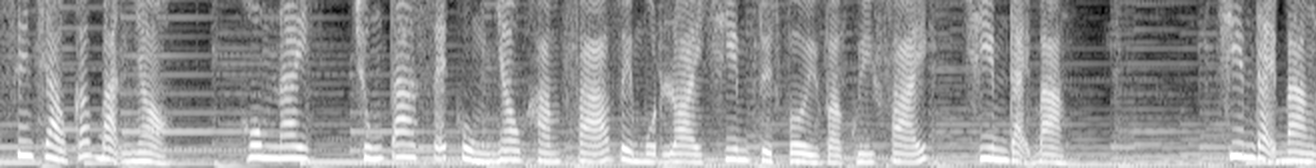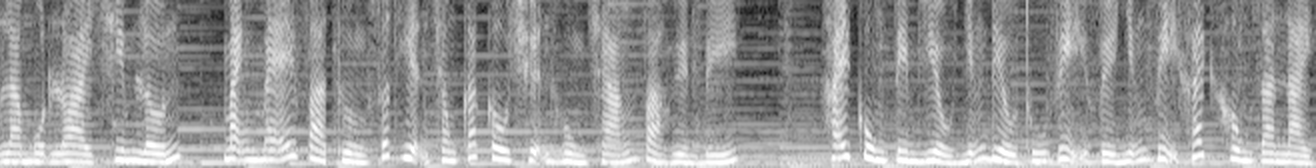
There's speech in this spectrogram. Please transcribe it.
Xin chào các bạn nhỏ. Hôm nay, chúng ta sẽ cùng nhau khám phá về một loài chim tuyệt vời và quý phái, chim đại bàng. Chim đại bàng là một loài chim lớn, mạnh mẽ và thường xuất hiện trong các câu chuyện hùng tráng và huyền bí. Hãy cùng tìm hiểu những điều thú vị về những vị khách không gian này.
